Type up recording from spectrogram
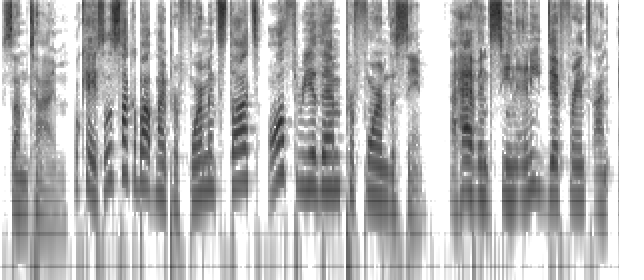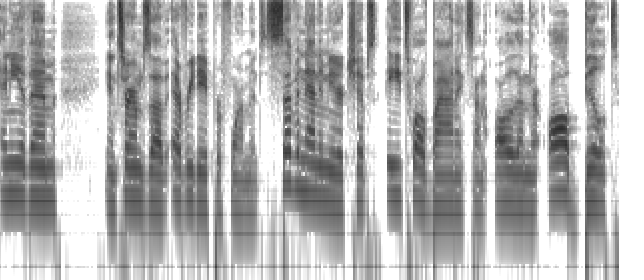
some time. Okay, so let's talk about my performance thoughts. All three of them perform the same. I haven't seen any difference on any of them in terms of everyday performance. 7 nanometer chips, A12 Bionics on all of them. They're all built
